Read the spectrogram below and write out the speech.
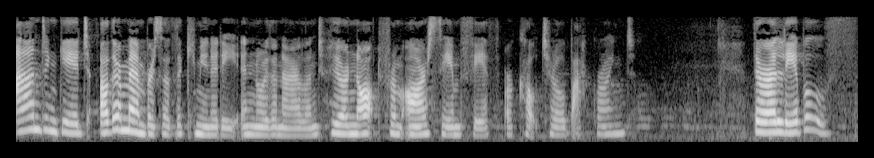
and engage other members of the community in Northern Ireland who are not from our same faith or cultural background. There are labels.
